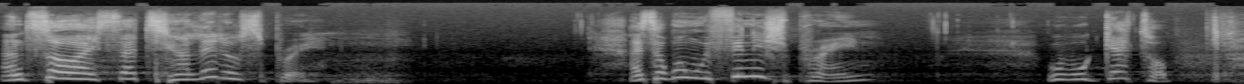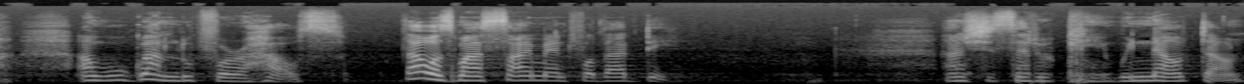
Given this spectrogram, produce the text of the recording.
And so I said, let us pray. I said, when we finish praying, we will get up and we'll go and look for a house. That was my assignment for that day. And she said, okay, we knelt down.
